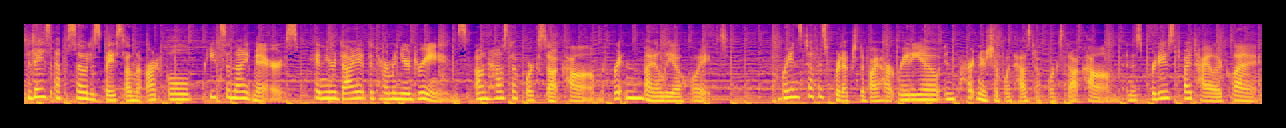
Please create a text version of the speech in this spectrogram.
Today's episode is based on the article Pizza Nightmares Can Your Diet Determine Your Dreams on HowStuffWorks.com, written by Alia Hoyt. Brainstuff is production of iHeartRadio in partnership with HowStuffWorks.com and is produced by Tyler Klang.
